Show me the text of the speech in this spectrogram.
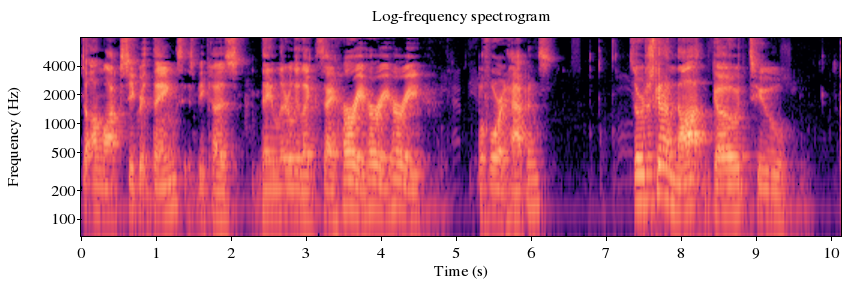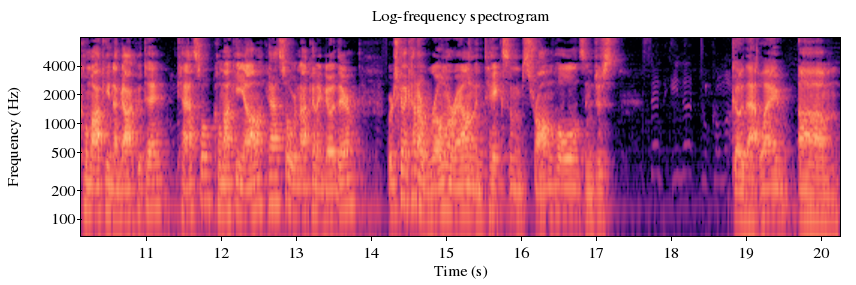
to unlock secret things, is because they literally like say hurry, hurry, hurry before it happens. So we're just gonna not go to Komaki Nagakute Castle, Komaki Yama Castle. We're not going to go there. We're just going to kind of roam around and take some strongholds and just go that way. Um,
